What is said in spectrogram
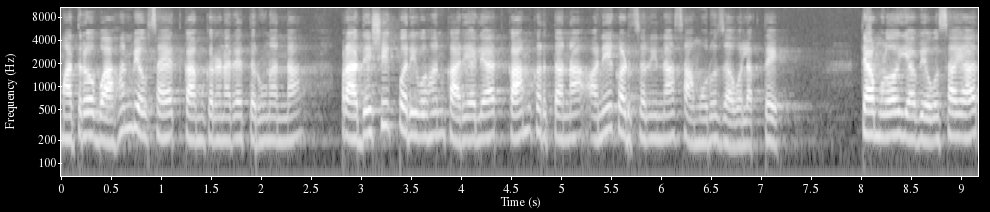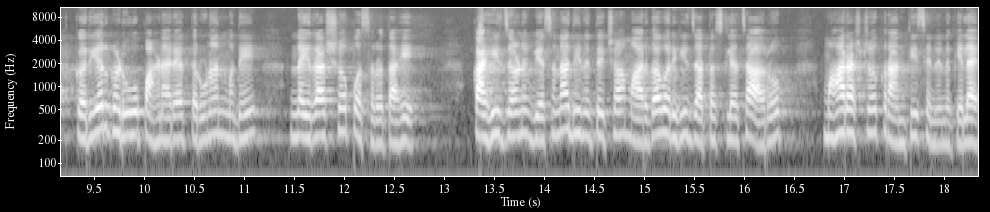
मात्र वाहन व्यवसायात काम करणाऱ्या तरुणांना प्रादेशिक परिवहन कार्यालयात काम करताना अनेक अडचणींना सामोरं जावं लागतंय. त्यामुळं या व्यवसायात करिअर घडवू पाहणाऱ्या तरुणांमध्ये नैराश्य पसरत आहे. काही जण व्यसनाधीनतेच्या मार्गावरही जात असल्याचा आरोप महाराष्ट्र क्रांती सेनेनं केलाय.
